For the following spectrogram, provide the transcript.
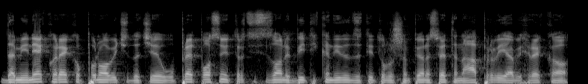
da mi je neko rekao, ponovit ću, da će u predposlednjoj trci sezone biti kandidat za titulu šampiona sveta na aprili, ja bih rekao,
